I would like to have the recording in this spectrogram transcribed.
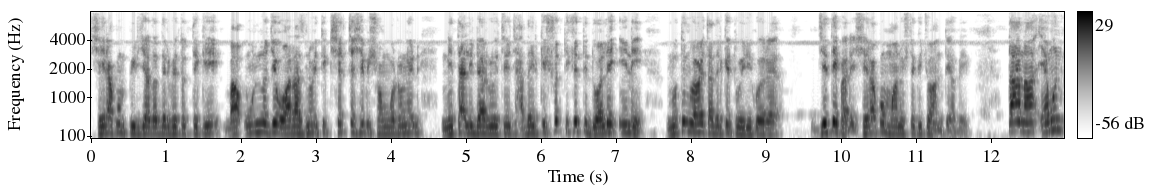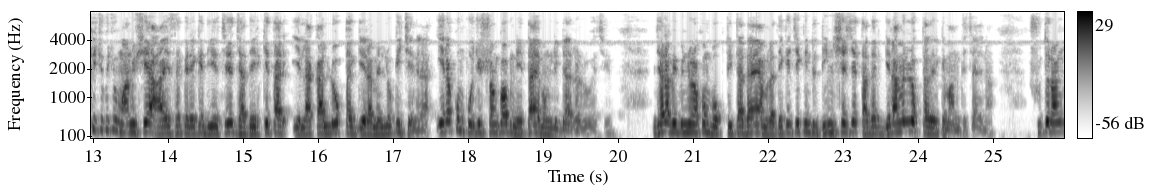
সেই রকম পীরজাদাদের ভেতর থেকে বা অন্য যে অরাজনৈতিক স্বেচ্ছাসেবী সংগঠনের নেতা লিডার রয়েছে, যাদেরকে সত্যি সত্যি দলে এনে নতুনভাবে তাদেরকে তৈরি করে যেতে পারে, সেরকম মানুষটা কিছু আনতে হবে। তা না, এমন কিছু কিছু মানুষে আইএসএফে রেখে দিয়েছে, যাদেরকে তার এলাকার লোক, তার গ্রামের লোকই চেনে না। এরকম প্রচুর সংখ্যক নেতা এবং লিডাররা রয়েছে। যারা বিভিন্ন রকম বক্তৃতা দেয়, আমরা দেখেছি, কিন্তু দিন শেষে তাদের গ্রামের লোক তাদেরকে মানতে চায় না। সুতরাং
